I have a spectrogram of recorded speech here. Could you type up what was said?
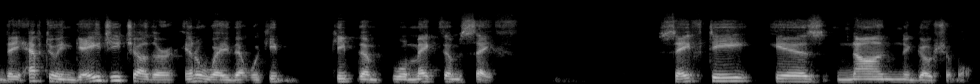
they have to engage each other in a way that will keep keep them will make them safe. Safety is non-negotiable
